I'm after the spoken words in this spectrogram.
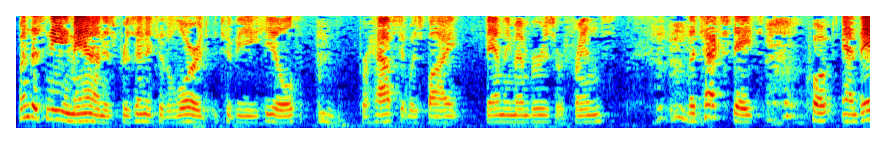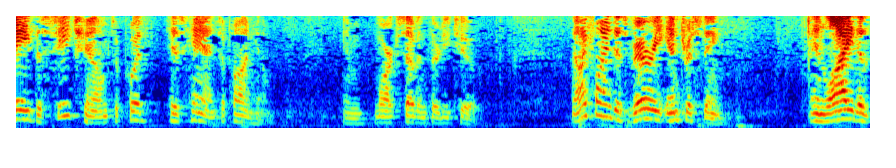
When this needy man is presented to the Lord to be healed, perhaps it was by family members or friends, the text states, quote, and they beseech him to put his hands upon him in Mark 7:32. Now I find this very interesting in light of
